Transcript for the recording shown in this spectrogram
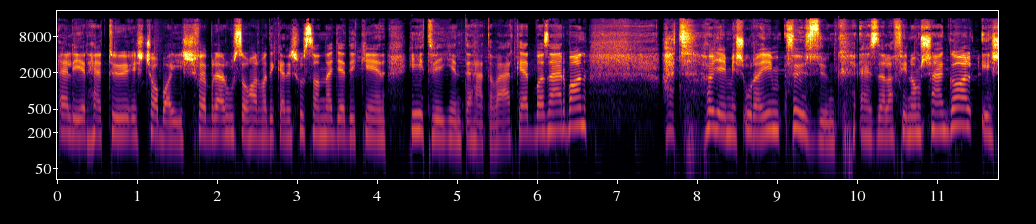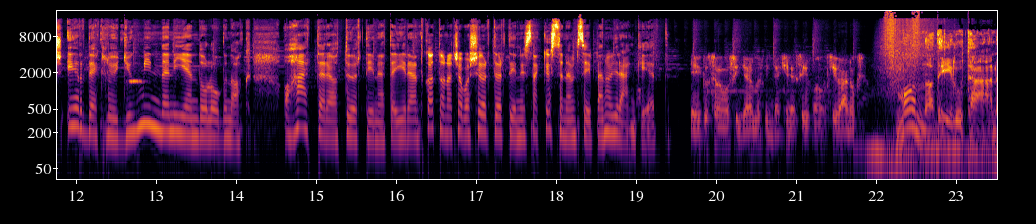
elérhető, és Csaba is február 23-án és 24-én hétvégén tehát a Várkert bazárban. Hát, hölgyeim és uraim, főzzünk ezzel a finomsággal, és érdeklődjünk minden ilyen dolognak a háttere a története iránt. Katona Csaba sörtörténésznek köszönöm szépen, hogy ránk ért. Én köszönöm a figyelmet, mindenkinek szép napot kívánok. Manna délután,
